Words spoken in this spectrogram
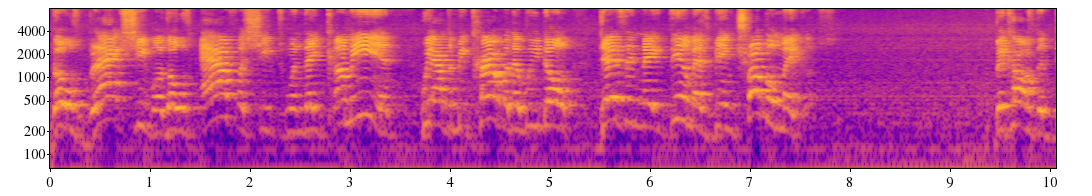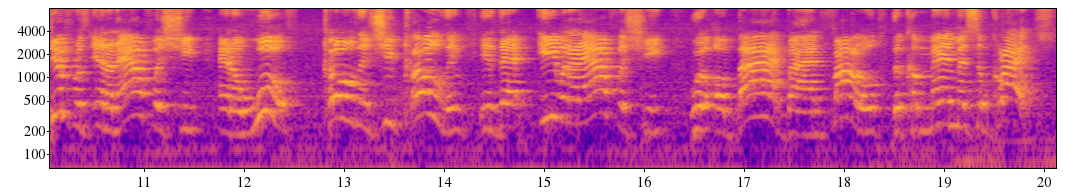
Those black sheep or those alpha sheep, when they come in, we have to be careful that we don't designate them as being troublemakers. Because the difference in an alpha sheep and a wolf clothing sheep clothing is that even an alpha sheep will abide by and follow the commandments of Christ.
